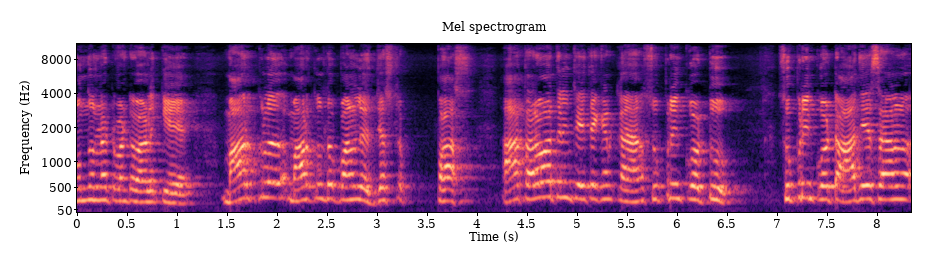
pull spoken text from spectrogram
ముందు ఉన్నటువంటి వాళ్ళకి మార్కుల మార్కులతో పని లేదు. Just pass. ఆ తర్వాత నుంచి అయితే కనుక సుప్రీంకోర్టు సుప్రీంకోర్టు ఆదేశాలను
